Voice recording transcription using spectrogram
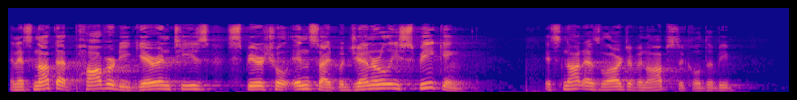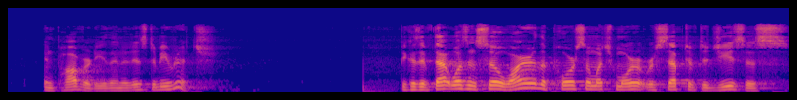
And it's not that poverty guarantees spiritual insight, but generally speaking, it's not as large of an obstacle to be in poverty than it is to be rich. Because if that wasn't so, why are the poor so much more receptive to Jesus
